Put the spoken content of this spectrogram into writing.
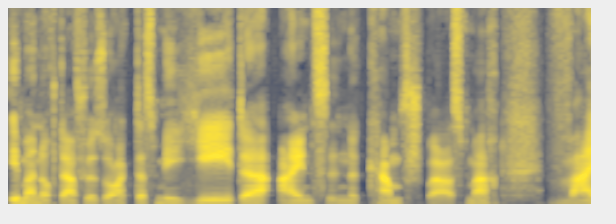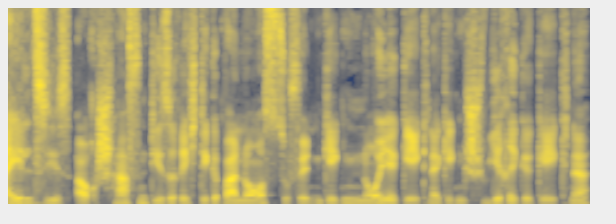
immer noch dafür sorgt, dass mir jeder einzelne Kampf Spaß macht, weil sie es auch schaffen, diese richtige Balance zu finden gegen neue Gegner, gegen schwierige Gegner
